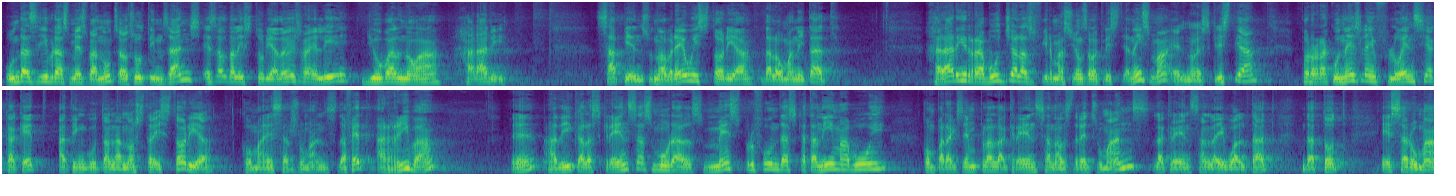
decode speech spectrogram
Un dels llibres més venuts als últims anys és el de l'historiador israelí Yuval Noah Harari. Sapiens, una breu història de la humanitat. Harari rebutja les afirmacions del cristianisme, ell no és cristià, però reconeix la influència que aquest ha tingut en la nostra història com a éssers humans. De fet, arriba eh, a dir que les creences morals més profundes que tenim avui, com per exemple la creença en els drets humans, la creença en la igualtat de tot ésser humà,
